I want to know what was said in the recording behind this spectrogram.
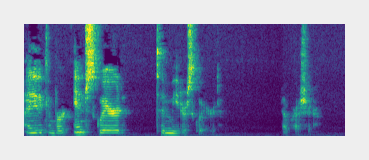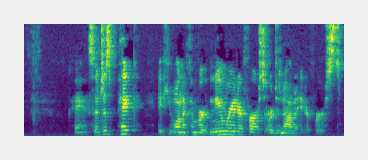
I need to convert inch squared to meter squared. No pressure. Okay, so just pick if you want to convert numerator first or denominator first.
